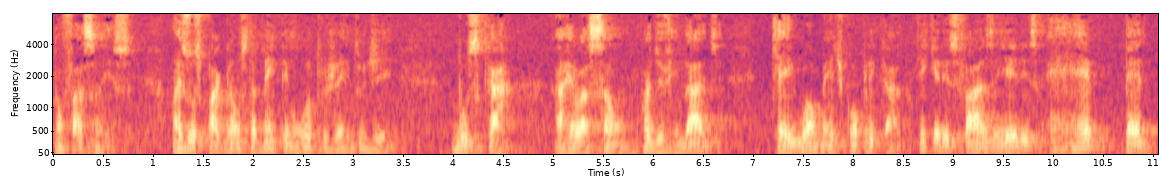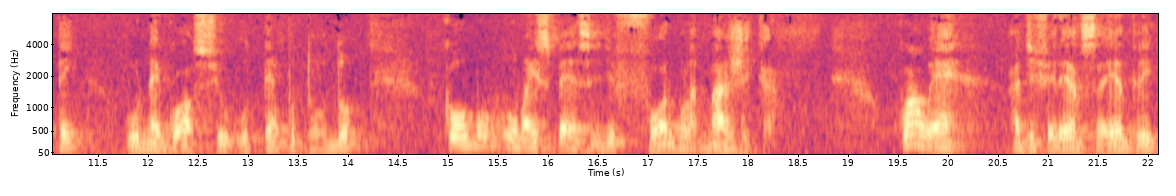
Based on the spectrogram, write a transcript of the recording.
Não façam isso. Mas os pagãos também têm um outro jeito de buscar a relação com a divindade, que é igualmente complicado. O que, que eles fazem? Eles repetem o negócio o tempo todo como uma espécie de fórmula mágica. Qual é a diferença entre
